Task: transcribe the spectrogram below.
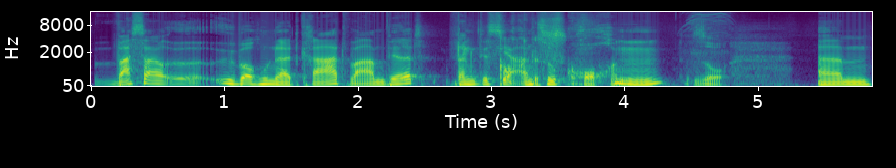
Wasser äh, über 100 Grad warm wird, fängt es ja an zu kochen. So. Ähm,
